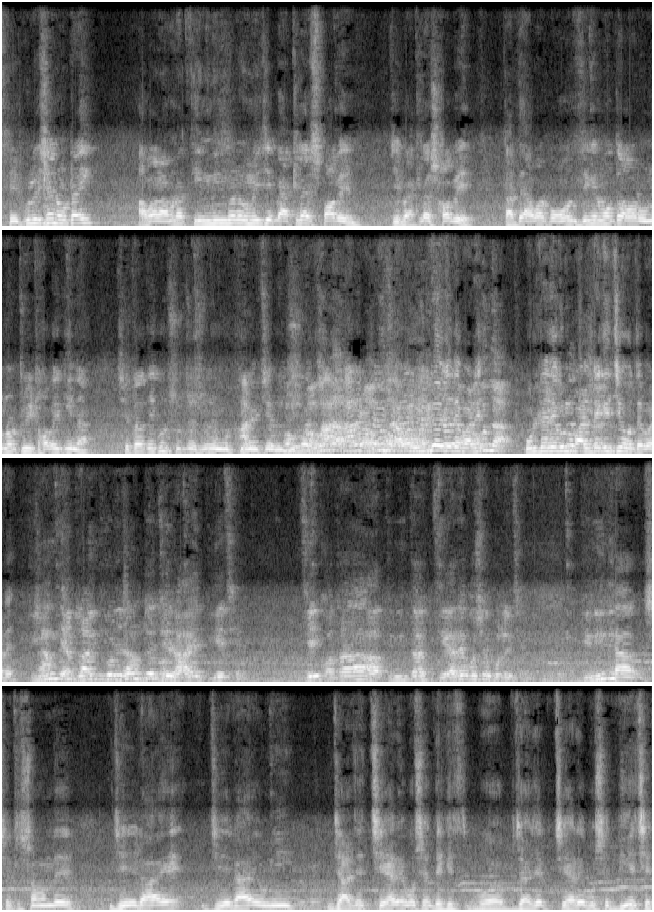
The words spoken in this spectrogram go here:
স্পেকুলেশন ওটাই। আবার আমরা তিন দিন ধরে উনি যে ব্যাকল্যাশ পাবেন যে ব্যাকল্যাশ হবে তাতে আবার পবন সিংয়ের মতো আবার অন্য টুইট হবে কি না সেটা দেখুন সূর্য সূর্যের মূর্তি নিচে উল্টেও যেতে পারে। উল্টে দেখুন পাল্টে গেছে হতে পারে। পর্যন্ত যে রায় দিয়েছেন যে কথা তিনি তার চেয়ারে বসে বলেছেন তিনি সেটা সম্বন্ধে যে রায় যে রায় উনি জাজের চেয়ারে বসে দেখে জাজের চেয়ারে বসে দিয়েছেন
